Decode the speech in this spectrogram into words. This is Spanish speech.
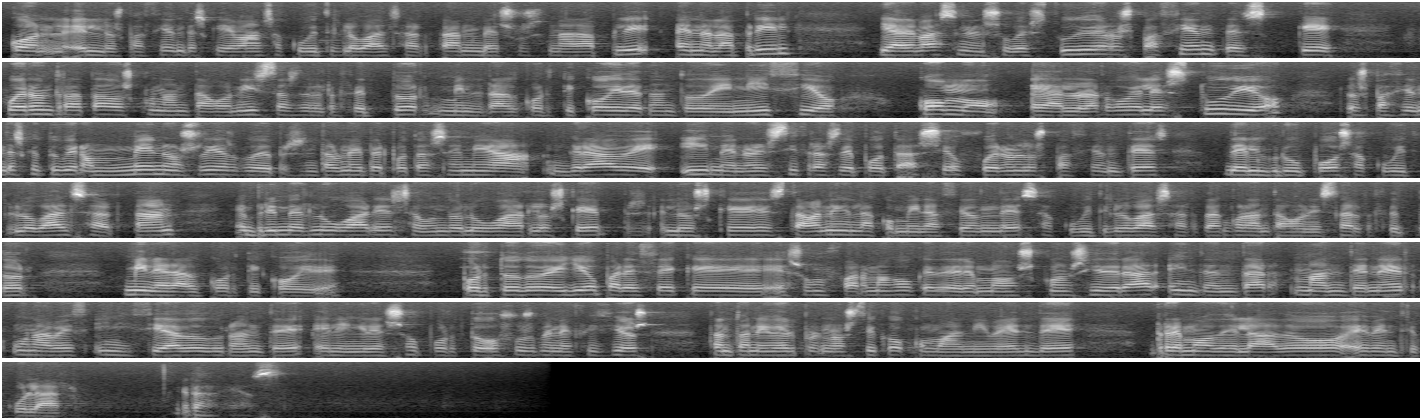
con en los pacientes que llevaban sacubitrilo valsartán versus en alapril y además en el subestudio de los pacientes que fueron tratados con antagonistas del receptor mineralcorticoide tanto de inicio como eh, a lo largo del estudio los pacientes que tuvieron menos riesgo de presentar una hiperpotasemia grave y menores cifras de potasio fueron los pacientes del grupo sacubitrilo valsartán en primer lugar y en segundo lugar los que, los que estaban en la combinación de sacubitrilo valsartán con antagonista del receptor mineral corticoide. Por todo ello, parece que es un fármaco que debemos considerar e intentar mantener una vez iniciado durante el ingreso por todos sus beneficios, tanto a nivel pronóstico como a nivel de remodelado ventricular. Gracias.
